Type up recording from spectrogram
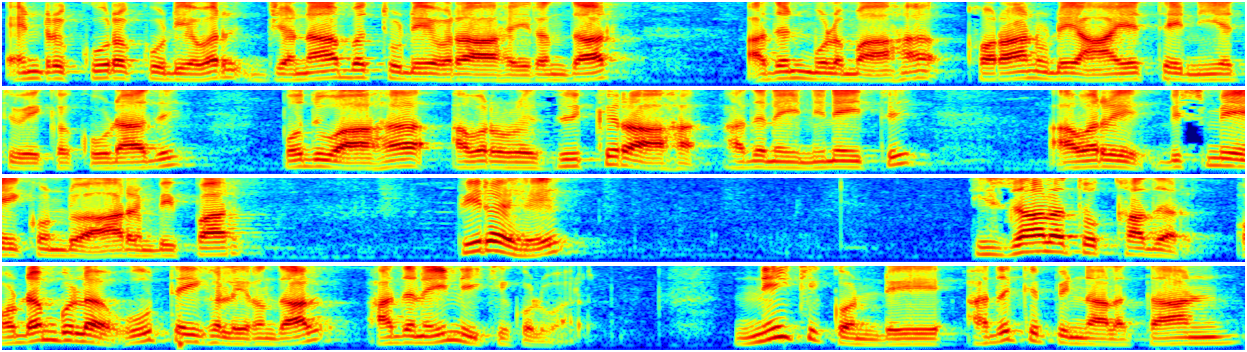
என்று கூறக்கூடியவர் ஜனாபத்துடையவராக இருந்தார். அதன் மூலமாக கொரானுடைய ஆயத்தை நியத்து வைக்கக்கூடாது. பொதுவாக அவர் ஒரு ஜிக்கராக அதனை நினைத்து அவர் பிஸ்மையை கொண்டு ஆரம்பிப்பார். பிறகு இசாலத்து கதர் உடம்புல ஊத்தைகள் இருந்தால் அதனை நீக்கிக் கொள்வார். நீக்கி கொண்டு அதுக்கு பின்னால் தான்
